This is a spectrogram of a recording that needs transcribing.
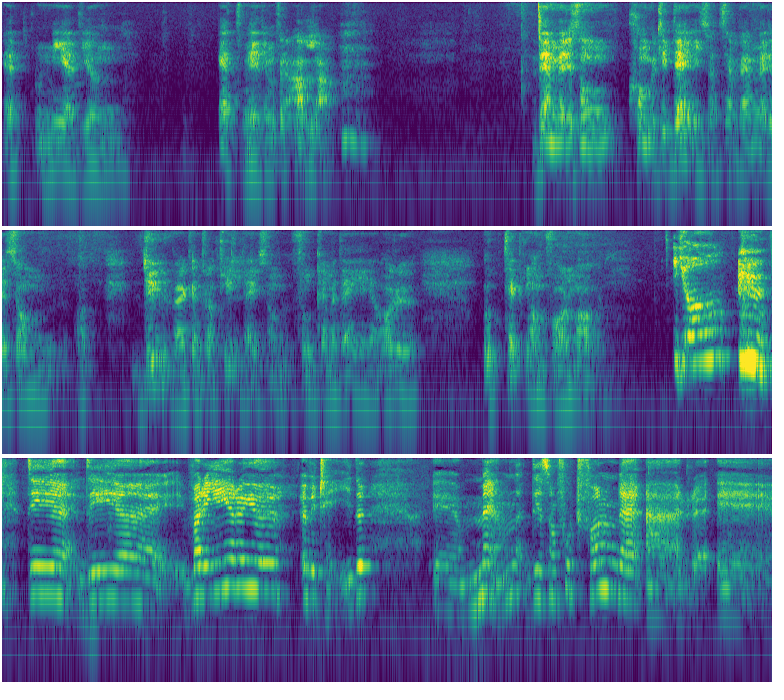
ett medium, ett medium för alla. Vem är det som kommer till dig, så att säga? Vem är det som du verkar dra till dig, som funkar med dig? Har du upptäckt någon form av... Ja, det, det varierar ju över tid. Eh, men det som fortfarande är eh,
